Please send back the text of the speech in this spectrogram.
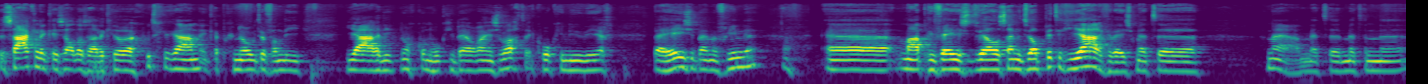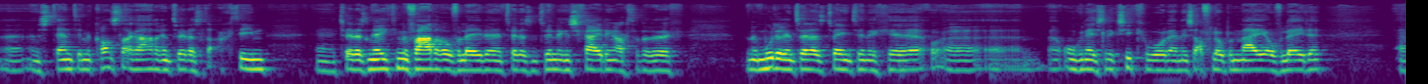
zakelijk is alles eigenlijk heel erg goed gegaan. Ik heb genoten van die jaren die ik nog kon hockey bij Oranje Zwart. Ik hockey nu weer bij Hezen, bij mijn vrienden. Oh. Uh, maar privé is het wel, zijn het wel pittige jaren geweest met, uh, nou ja, met, met een, een stand in mijn kanslagader in 2018. In 2019 mijn vader overleden. In 2020 een scheiding achter de rug. Mijn moeder in 2022 uh, uh, ongeneeslijk ziek geworden en is afgelopen mei overleden. Uh,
